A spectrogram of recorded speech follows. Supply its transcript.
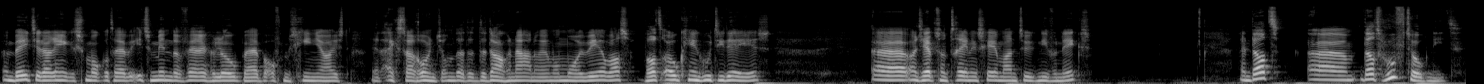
een beetje daarin gesmokkeld hebben, iets minder ver gelopen hebben, of misschien juist een extra rondje, omdat het de dag erna nog helemaal mooi weer was. Wat ook geen goed idee is. Uh, want je hebt zo'n trainingsschema natuurlijk niet voor niks. En dat, uh, dat hoeft ook niet.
